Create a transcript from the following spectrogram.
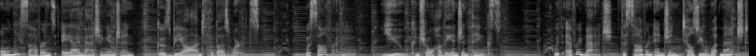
Only Sovren's AI matching engine goes beyond the buzzwords. With Sovren, you control how the engine thinks. With every match, the Sovren engine tells you what matched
